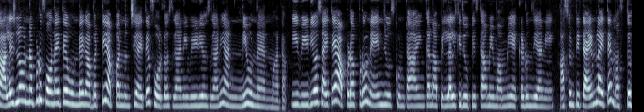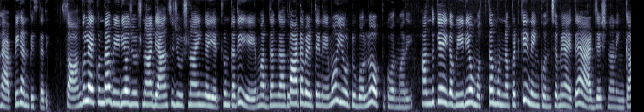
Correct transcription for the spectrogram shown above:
కాలేజ్లో ఉన్నప్పుడు ఫోన్ అయితే ఉండే కాబట్టి అప్పటి నుంచి అయితే ఫొటోస్ కానీ వీడియోస్ కానీ అన్నీ ఉన్నాయన్నమాట. ఈ వీడియోస్ అయితే అప్పుడప్పుడు నేను చూసుకుంటా ఇంకా నా పిల్లలకి చూపిస్తా మీ మమ్మీ ఎక్కడుంది అని. అసలు టైంలో అయితే మస్తు హ్యాపీగా అనిపిస్తుంది. సాంగ్ లేకుండా వీడియో చూసినా డ్యాన్స్ చూసినా ఇంకా ఎట్లుంటది ఏం అర్థం కాదు. పాట పెడితేనేమో యూట్యూబ్ వాళ్ళు ఒప్పుకోరు మరి. అందుకే ఇక వీడియో మొత్తం ఉన్నప్పటికీ నేను కొంచెమే అయితే యాడ్ చేసినాను ఇంకా.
